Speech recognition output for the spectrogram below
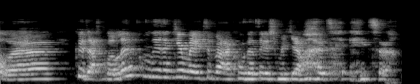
oh, eh, ik vind het eigenlijk wel leuk om dit een keer mee te maken hoe dat is met jou uit eten.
